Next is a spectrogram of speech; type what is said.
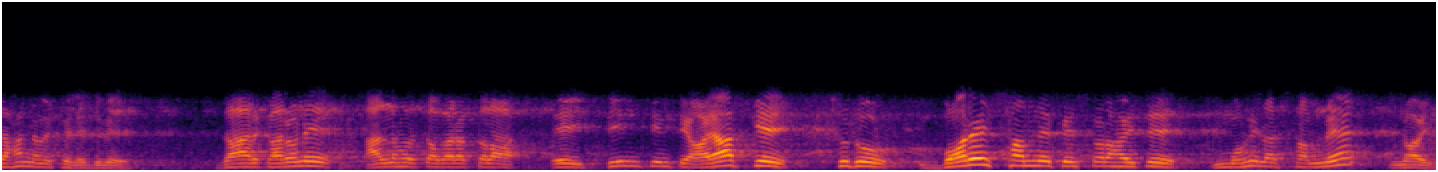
জাহান নামে ফেলে দিবে। যার কারণে আল্লাহ তবরাকতলা এই তিন তিনটি আয়াতকে শুধু বরের সামনে পেশ করা হয়েছে, মহিলার সামনে নয়।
